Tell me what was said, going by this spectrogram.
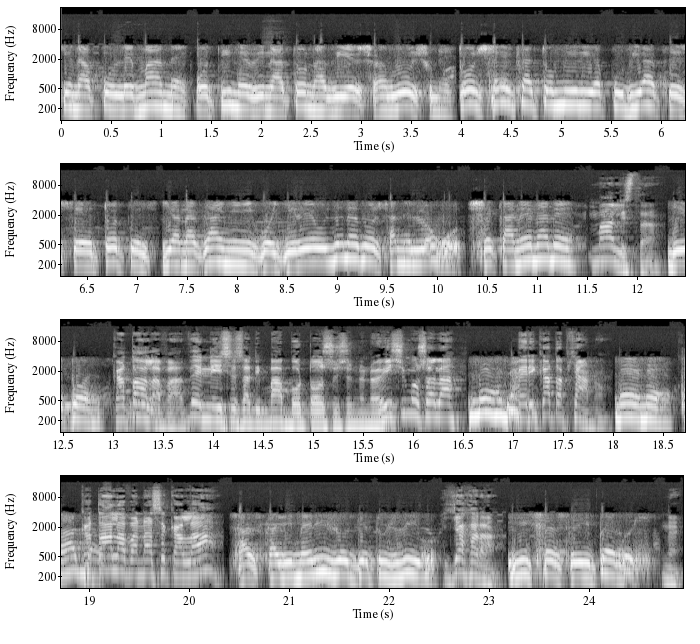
και να πολεμάνε ότι είναι δυνατό να διεσαλώσουν τόσα εκατομμύρια που διάθεσε τότες για να κάνει νοικοκυρέου δεν έδωσαν λόγο σε κανέναν. Μάλιστα. Λοιπόν, Κατάλαβα. Δεν είσαι σαν την Μπάμπο τόσο συνεννοήσιμος, αλλά ναι, ναι. μερικά τα πιάνω. Ναι, ναι. Πάντα Κατάλαβα να είσαι καλά. σας καλημερίζω και τους δύο. Γεια χαρά. Είσαστε υπέροχοι. Ναι,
